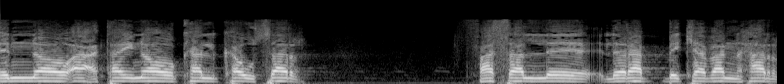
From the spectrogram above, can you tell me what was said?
انا کل کوسر فصل لربک ونهر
